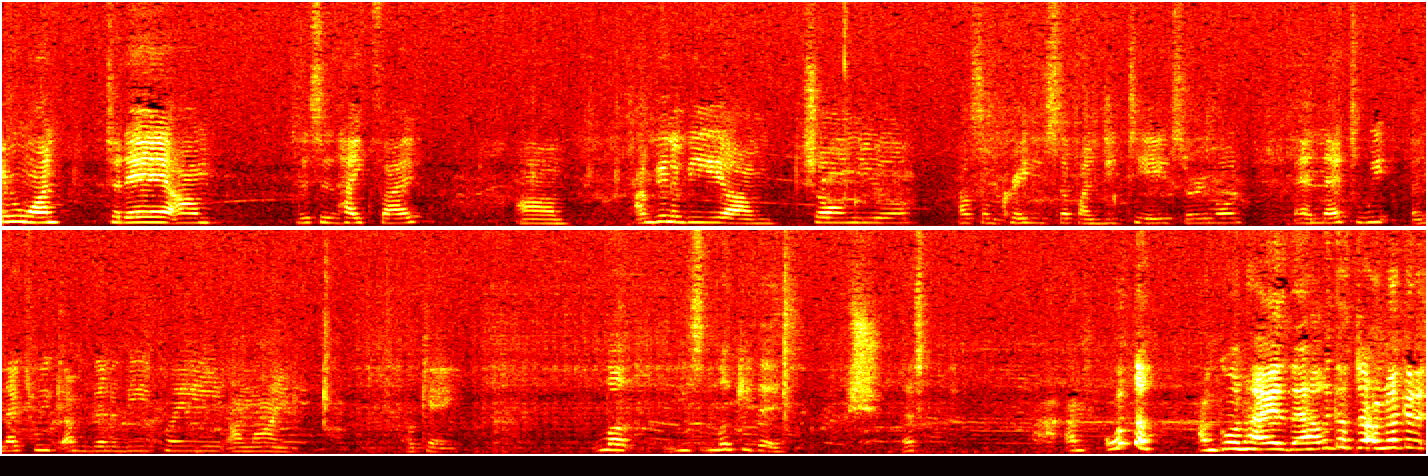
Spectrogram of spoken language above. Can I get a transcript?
everyone. Today, um, this is Hike 5. Um, I'm gonna be, um, showing you how some crazy stuff on GTA Story Mode. And next week, next week, I'm gonna be playing online. Okay. Look, look at this. Shh, that's, I, I'm, what the? I'm going higher than the helicopter. I'm not gonna.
